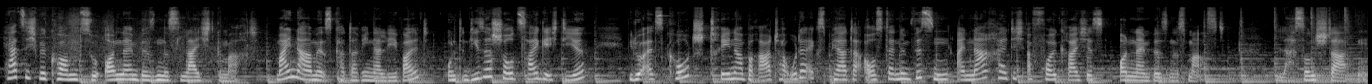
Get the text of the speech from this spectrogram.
Herzlich willkommen zu Online-Business Leichtgemacht. Mein Name ist Katharina Lewald und in dieser Show zeige ich dir, wie du als Coach, Trainer, Berater oder Experte aus deinem Wissen ein nachhaltig erfolgreiches Online-Business machst. Lass uns starten.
